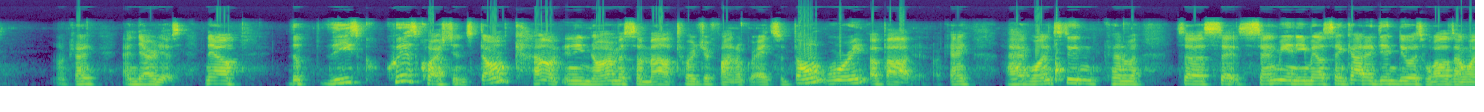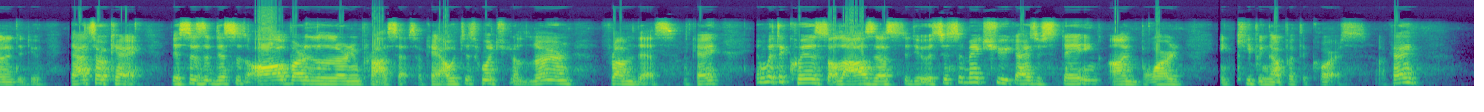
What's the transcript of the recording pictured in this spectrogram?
Okay, and there it is. Now, the, these quiz questions don't count an enormous amount towards your final grade, so don't worry about it. Okay, I had one student kind of uh, uh, a, so send me an email saying, "God, I didn't do as well as I wanted to do." That's okay. This is this is all part of the learning process. Okay, I would just want you to learn from this. Okay, and what the quiz allows us to do is just to make sure you guys are staying on board and keeping up with the course. Okay,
